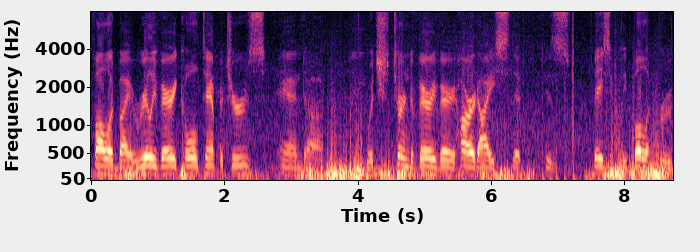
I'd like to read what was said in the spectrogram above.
followed by really very cold temperatures and uh, which turned to very, very hard ice that is basically bulletproof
